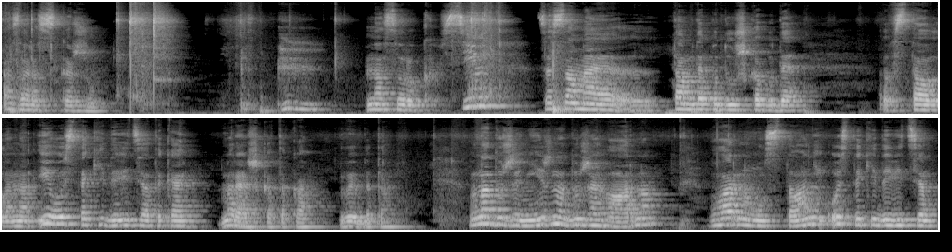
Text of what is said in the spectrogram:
а зараз скажу. На 47. Це саме е, там, де подушка буде вставлена. І ось такі, дивіться, така мережка така вибита. Вона дуже ніжна, дуже гарна, в гарному стані. Ось такі, дивіться,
